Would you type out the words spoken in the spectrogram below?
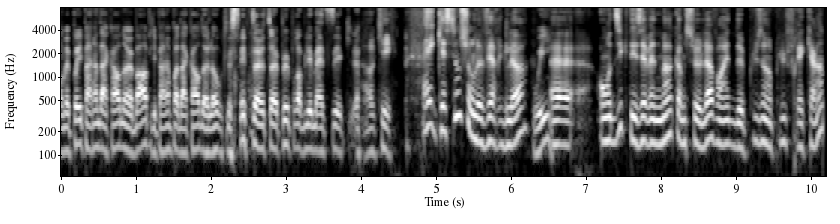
on met pas les parents d'accord d'un bar, puis les parents pas d'accord de l'autre. C'est un, c'est un peu problématique. Là. OK. Hey, question sur le verglas. Oui. Euh, on dit que des événements comme ceux-là vont être de plus en plus fréquents.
